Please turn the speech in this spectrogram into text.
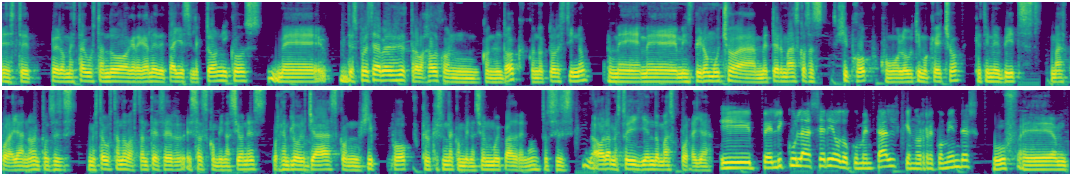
este, pero me está gustando agregarle detalles electrónicos. Me, después de haber trabajado con, con el doc, con Doctor Estino, me, me, me, inspiró mucho a meter más cosas hip hop, como lo último que he hecho, que tiene beats más por allá, ¿no? Entonces me está gustando bastante hacer esas combinaciones. Por ejemplo, jazz con hip hop, creo que es una combinación muy padre, ¿no? Entonces ahora me estoy yendo más por allá. ¿Y película, serie o documental que nos recomiendes? Uf, eh,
